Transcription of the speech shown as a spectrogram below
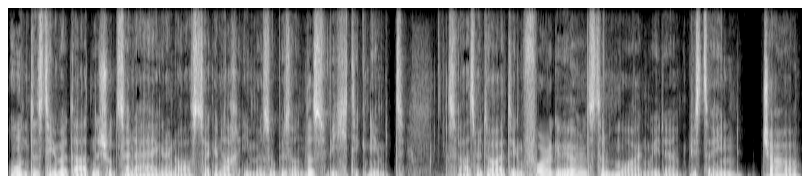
und das Thema Datenschutz seiner eigenen Aussage nach immer so besonders wichtig nimmt. Das war's mit der heutigen Folge. Wir hören uns dann morgen wieder. Bis dahin, ciao.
